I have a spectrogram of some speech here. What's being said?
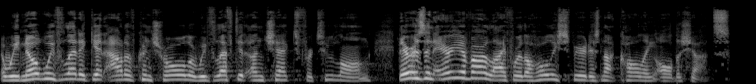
And we know we've let it get out of control or we've left it unchecked for too long. There is an area of our life where the Holy Spirit is not calling all the shots.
